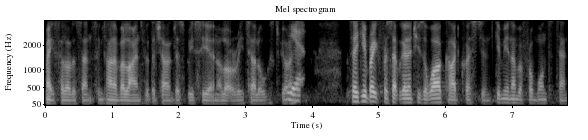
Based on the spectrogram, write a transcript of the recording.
makes a lot of sense and kind of aligns with the challenges we see in a lot of retail orgs, to be honest. Yeah. Taking a break for a sec, we're going to choose a wildcard question. Give me a number from one to 10.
